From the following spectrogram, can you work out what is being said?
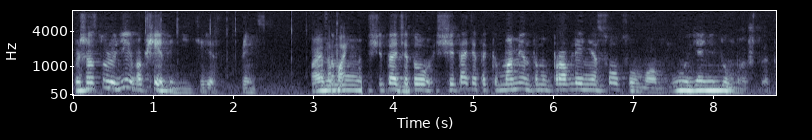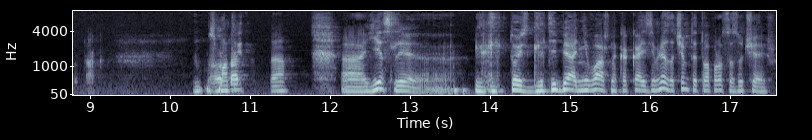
большинству людей вообще это не интересно, в принципе. Поэтому Ну, считать, это, считать это моментом управления социумом, ну, я не думаю, что это так. Ну, Смотри, так. да. А, Если, э, то есть для тебя не важно, какая земля, зачем ты этот вопрос изучаешь?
